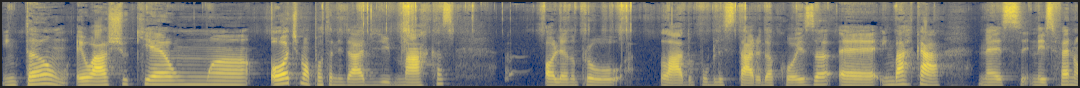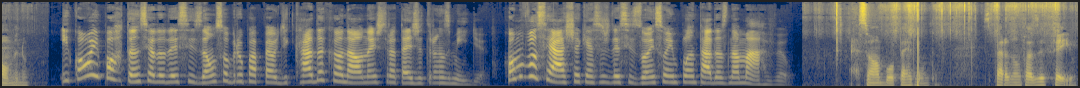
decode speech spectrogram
Então eu acho que é uma ótima oportunidade de marcas, olhando para o lado publicitário da coisa, é, embarcar nesse, nesse fenômeno. E qual a importância da decisão sobre o papel de cada canal na estratégia transmídia? Como você acha que essas decisões são implantadas na Marvel? Essa é uma boa pergunta. Espero não fazer feio.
